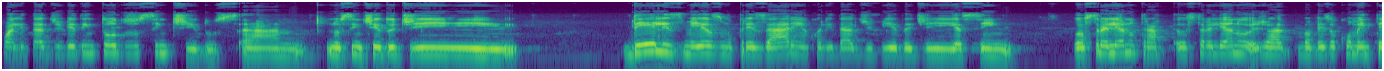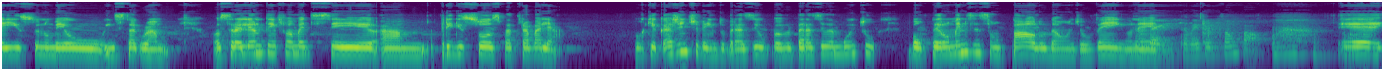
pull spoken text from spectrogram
Qualidade de vida em todos os sentidos. Ah, no sentido de deles mesmo prezarem a qualidade de vida, de assim. O australiano, o australiano, já uma vez eu comentei isso no meu Instagram. O australiano tem fama de ser um, preguiçoso para trabalhar. Porque a gente vem do Brasil, o Brasil é muito, bom, pelo menos em São Paulo, da onde eu venho, também, né? Também, sou de São Paulo. É,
